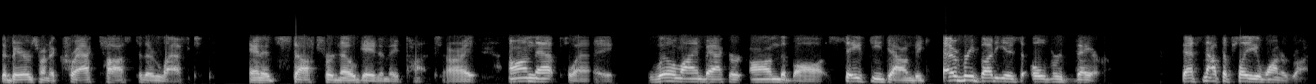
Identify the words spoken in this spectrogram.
The Bears run a crack toss to their left, and it's stuffed for no gain, and they punt. All right. On that play, Will linebacker on the ball, safety down, everybody is over there. That's not the play you want to run.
